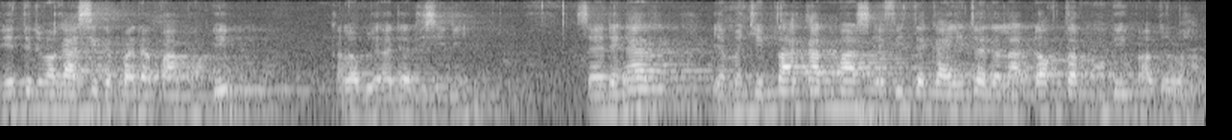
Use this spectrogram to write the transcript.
Ini terima kasih kepada Pak Muhib kalau beliau ada di sini. Saya dengar yang menciptakan Mars FITK itu adalah Dr. Muhib Abdul Wahab.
